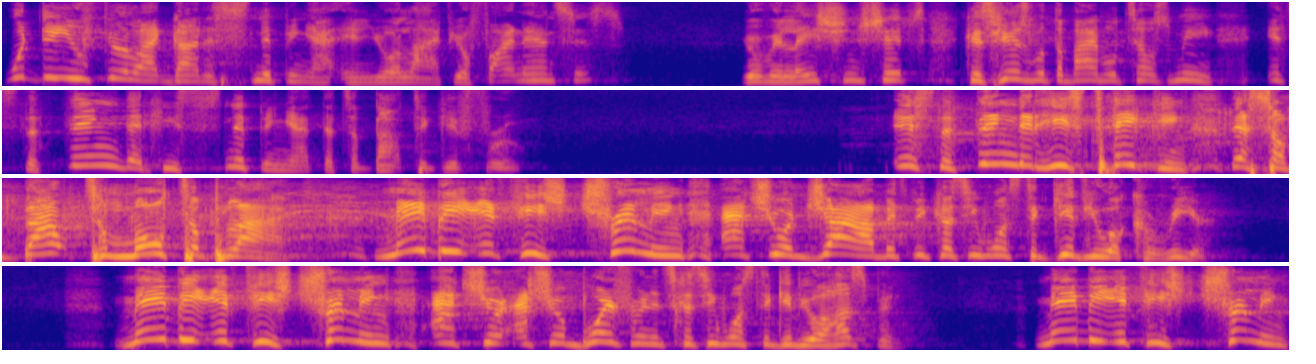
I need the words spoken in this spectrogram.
What do you feel like God is snipping at in your life? Your finances? Your relationships? Because here's what the Bible tells me it's the thing that He's snipping at that's about to give fruit. It's the thing that He's taking that's about to multiply. Maybe if He's trimming at your job, it's because He wants to give you a career. Maybe if He's trimming at your, at your boyfriend, it's because He wants to give you a husband. Maybe if he's trimming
